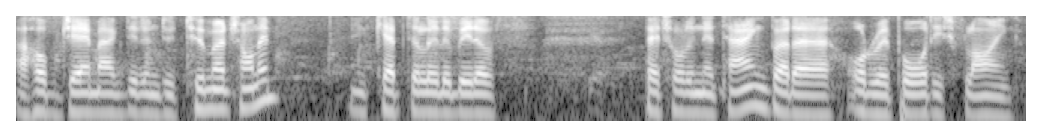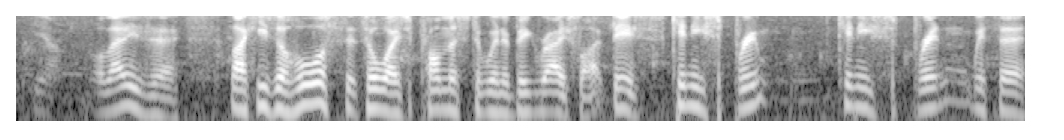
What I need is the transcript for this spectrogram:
I hope J Mac didn't do too much on him and kept a little bit of petrol in the tank, but uh, all report is flying. Yeah. Well, that is a like he's a horse that's always promised to win a big race like this. Can he sprint? Can he sprint with uh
